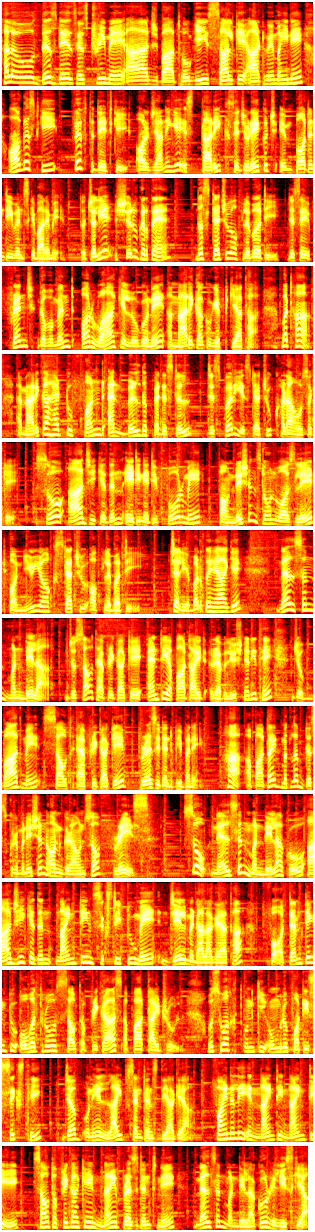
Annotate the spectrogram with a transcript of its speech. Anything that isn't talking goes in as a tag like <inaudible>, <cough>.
Hello this day's history में आज बात होगी साल के आठवें महीने अगस्त की फिफ्थ डेट की और जानेंगे इस तारीख से जुड़े कुछ इंपॉर्टेंट इवेंट्स के बारे में। तो चलिए शुरू करते हैं। द स्टैचू ऑफ़ लिबर्टी जिसे फ्रेंच गवर्नमेंट और वहाँ के लोगों ने अमेरिका को गिफ्ट किया था। बट हाँ America had to fund and build the pedestal जिस पर ये स्टैचू खड़ा हो सके। सो so, आज ही के दिन 1884 में foundation stone was laid for New York Statue of Liberty चलिए बढ़ते हैं आगे। नेल्सन मंडेला, जो साउथ अफ्रीका के एंटी अपार्टाइड रेवोल्यूशनरी थे, जो बाद में साउथ अफ्रीका के प्रेसिडेंट भी बने। हाँ अपार्टाइड मतलब discrimination on grounds of race so Nelson Mandela को आज ही के दिन 1962 में जेल में डाला गया था for attempting to overthrow South Africa's apartheid rule उस वक्त उनकी उम्र 46 थी, जब उन्हें लाइफ सेंटेंस दिया गया। फाइनली इन 1990 साउथ अफ्रीका के नए प्रेसिडेंट ने नेल्सन मंडेला को रिलीज़ किया।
